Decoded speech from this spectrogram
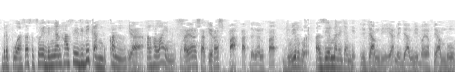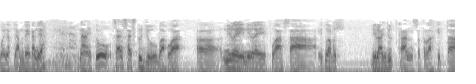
berpuasa sesuai dengan hasil didikan, bukan Ya. hal-hal lain. gitu. Saya saya kira sepakat dengan Pak Juirma. Pak Zuhirma di Jambi. di Jambi ya di Jambi banyak jambu banyak jambe kan ya nah itu saya saya setuju bahwa eh, nilai-nilai puasa itu harus dilanjutkan setelah kita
